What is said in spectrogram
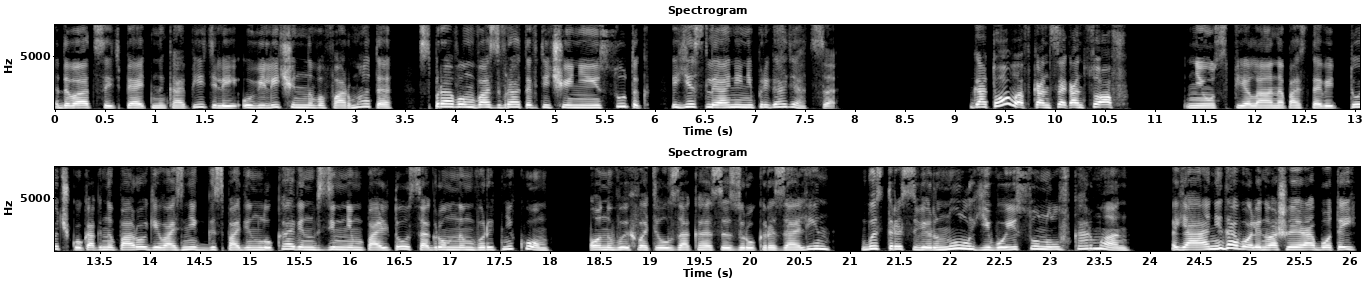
25 накопителей увеличенного формата с правом возврата в течение суток, если они не пригодятся. «Готово, в конце концов?» Не успела она поставить точку, как на пороге возник господин Лукавин в зимнем пальто с огромным воротником. Он выхватил заказ из рук Розалин, быстро свернул его и сунул в карман. «Я недоволен вашей работой.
